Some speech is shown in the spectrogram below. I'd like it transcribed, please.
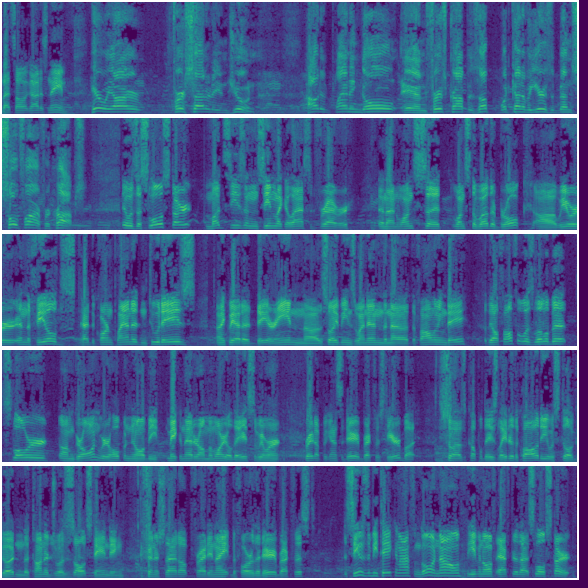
that's how it got its name. Here we are, first Saturday in June. How did planting go? And first crop is up. What kind of a year has it been so far for crops? It was a slow start. Mud season seemed like it lasted forever. And then once once the weather broke, uh, we were in the fields, had the corn planted in two days. I think we had a day of rain, and uh, the soybeans went in the, the following day. The alfalfa was a little bit slower um, growing. We were hoping, you know, be making that around Memorial Day, so we weren't right up against the dairy breakfast here. But so that was a couple days later. The quality was still good, and the tonnage was outstanding. Finished that up Friday night before the dairy breakfast. It seems to be taking off and going now, even off after that slow start.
